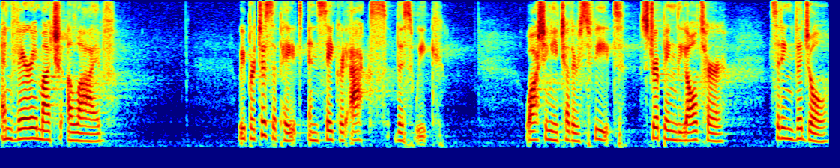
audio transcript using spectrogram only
and very much alive. We participate in sacred acts this week, washing each other's feet stripping the altar, sitting vigil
